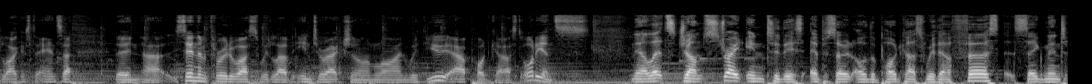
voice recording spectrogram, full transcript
you'd like us to answer, then uh, send them through to us. We'd love interaction online with you, our podcast audience. Now let's jump straight into this episode of the podcast with our first segment,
